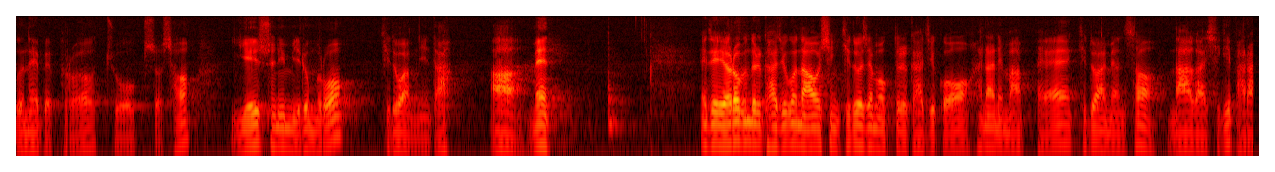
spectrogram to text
은혜 베풀어 주옵소서. 예수님 이름으로 기도합니다. 아멘. 이제 여러분들 가지고 나오신 기도 제목들 가지고 하나님 앞에 기도하면서 나아가시기 바랍니다.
